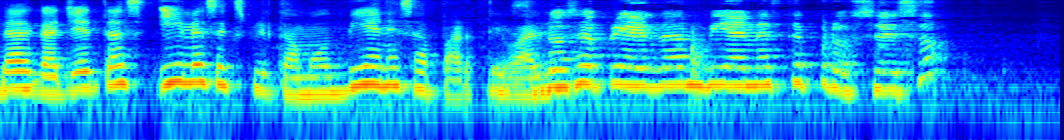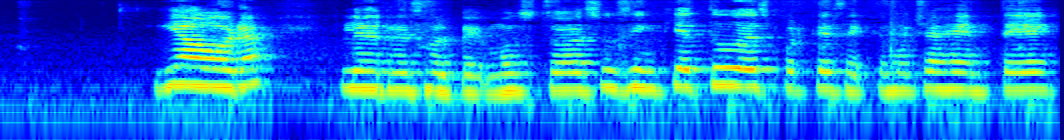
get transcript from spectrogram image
las galletas y les explicamos bien esa parte, ¿vale? No se pierdan bien este proceso. Y ahora les resolvemos todas sus inquietudes, porque sé que mucha gente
